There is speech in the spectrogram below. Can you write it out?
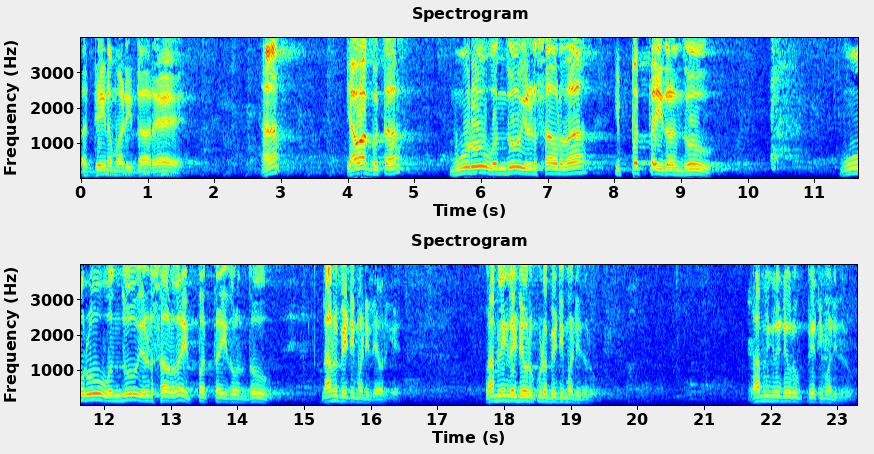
ಅಧ್ಯಯನ ಮಾಡಿದ್ದಾರೆ? ಯಾವಾಗ ಗೊತ್ತಾ? ಮೂರು, ಒಂದು, ಎರಡು ಸಾವಿರದ ಇಪ್ಪತ್ತೈದರಂದು. ಮೂರು, ಒಂದು, ಎರಡು ಸಾವಿರದ ಇಪ್ಪತ್ತೈದರಂದು. ನಾನು ಭೇಟಿ ಮಾಡಿದ್ದೆ ಅವರಿಗೆ. ರಾಮಲಿಂಗರೆಡ್ಡಿ ಅವರು ಕೂಡ ಭೇಟಿ ಮಾಡಿದರು. ರಾಮಲಿಂಗರೆಡ್ಡಿ ಅವರು ಭೇಟಿ ಮಾಡಿದರು.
